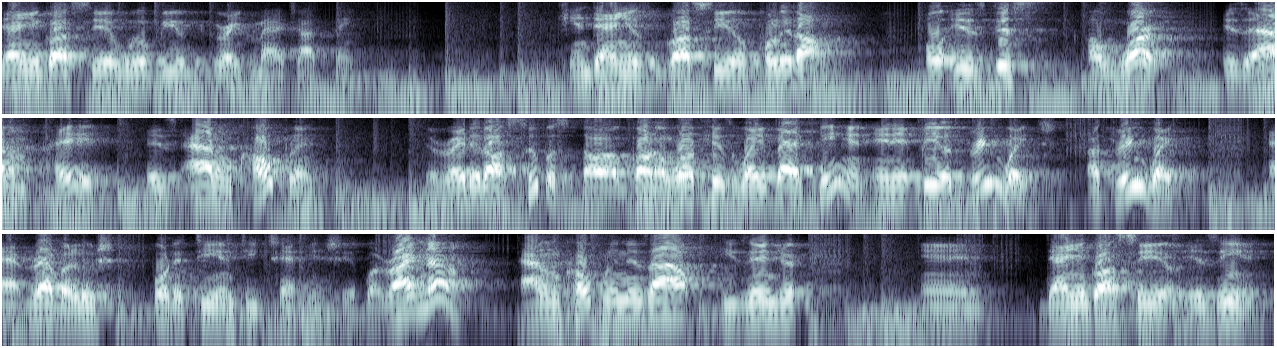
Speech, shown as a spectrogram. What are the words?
Daniel Garcia will be a great match, I think. Can Daniel Garcia pull it off? Or is this a work? Is Adam Page, is Adam Copeland, the rated R superstar, gonna work his way back in and it be a three-way, a three-way at Revolution for the TNT Championship? But right now, Adam Copeland is out, he's injured, and Daniel Garcia is in.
